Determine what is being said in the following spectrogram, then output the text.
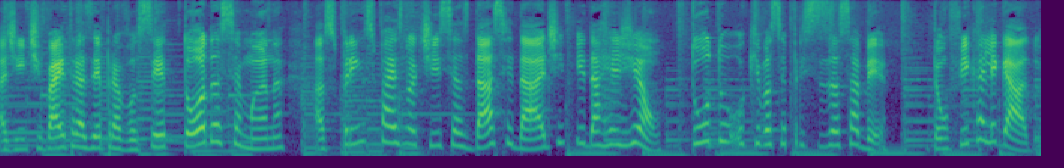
A gente vai trazer para você toda semana as principais notícias da cidade e da região, tudo o que você precisa saber. Então fica ligado.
